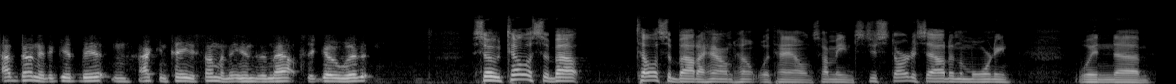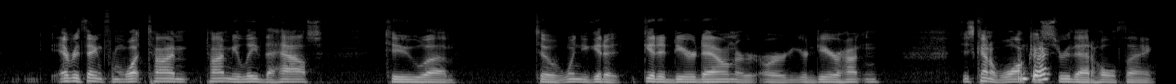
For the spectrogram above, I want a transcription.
I've done it a good bit, and I can tell you some of the ins and outs that go with it. So tell us about tell us about a hound hunt with hounds. I mean, just start us out in the morning when um, everything from what time time you leave the house to um, to when you get a get a deer down or or your deer hunting. Just kind of walk Okay. us through that whole thing.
